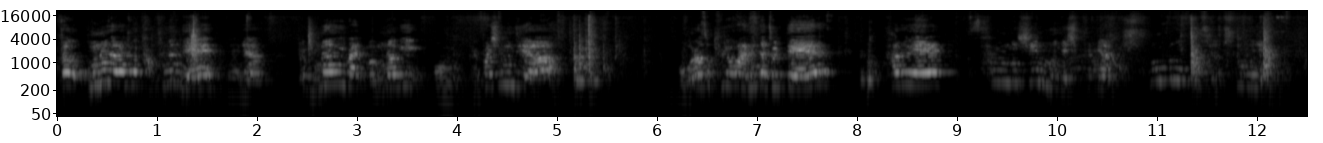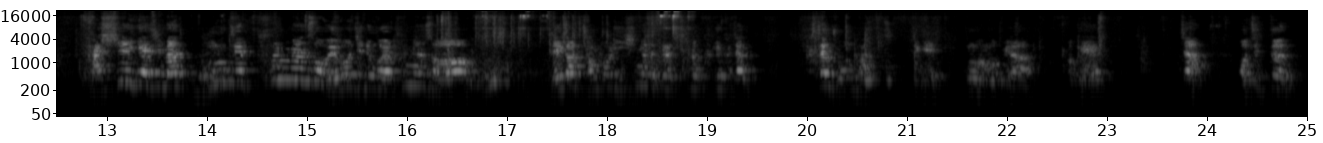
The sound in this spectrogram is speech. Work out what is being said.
그러니까 오늘 나가지고 다 풀면 돼. 네. 그냥 이거 문항이 말- 문항이 어우 180문제야. 몰아서 풀려고 안 된다 절대. 하루에 30문제씩 풀면 충분히 풀 수 있어 충분히. 다시 얘기하지만 문제 풀면서 외워지는 거야 풀면서. 내가 정보를 20년에 배웠으면 그게 가장 가장 좋은 방, 되게 좋은 방법이야. 오케이. 자, 어쨌든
